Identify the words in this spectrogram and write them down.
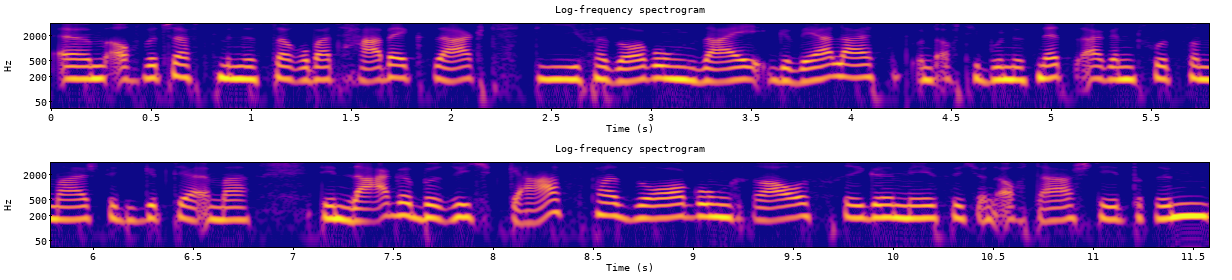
ähm, auch Wirtschaftsminister Robert Habeck sagt, die Versorgung sei gewährleistet und auch die Bundesnetzagentur zum Beispiel, die gibt ja immer den Lagebericht Gasversorgung raus regelmäßig und auch da steht drin,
